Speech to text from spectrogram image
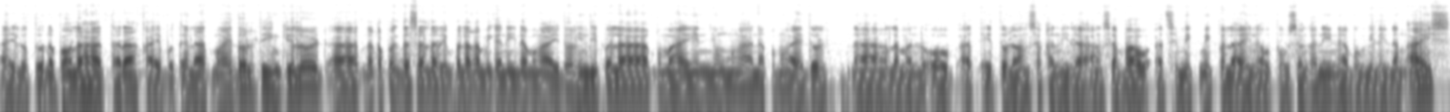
Ay luto na po ang lahat. Tara, kain po tayong lahat mga idol. Thank you Lord. At nakapagdasal na rin pala kami kanina mga idol. Hindi pala kumain yung mga anak ko mga idol ng laman loob at ito lang sa kanila ang sabaw. At si Mikmik pala ay nautusan kanina bumili ng ice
